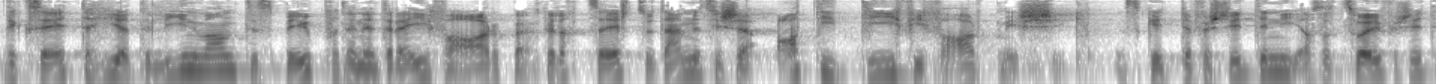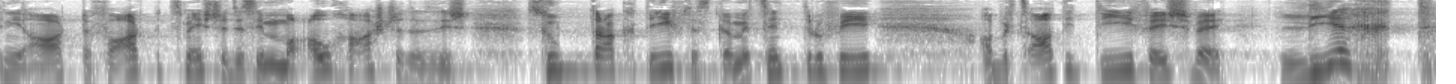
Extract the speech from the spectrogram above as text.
ihr seht hier an der Leinwand das Bild von diesen drei Farben. Vielleicht zuerst zu dem, es ist eine additive Farbmischung. Es gibt verschiedene, also zwei verschiedene Arten Farben zu mischen. Das im Malkasten, das ist subtraktiv, das gehen wir jetzt nicht darauf ein. Aber das Additiv ist, wenn Licht,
